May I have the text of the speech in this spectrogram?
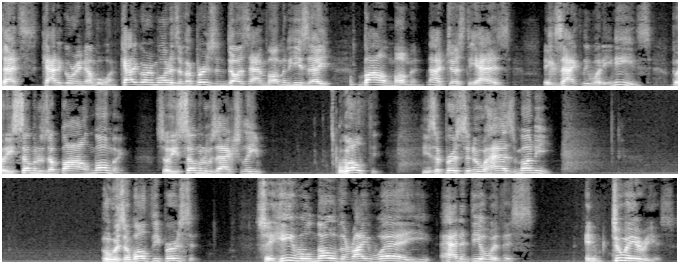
that's category number one. Category number one is if a person does have mammon, he's a Baal mammon. Not just he has exactly what he needs, but he's someone who's a Baal mammon. So he's someone who's actually wealthy. He's a person who has money, who is a wealthy person. So he will know the right way how to deal with this in two areas.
